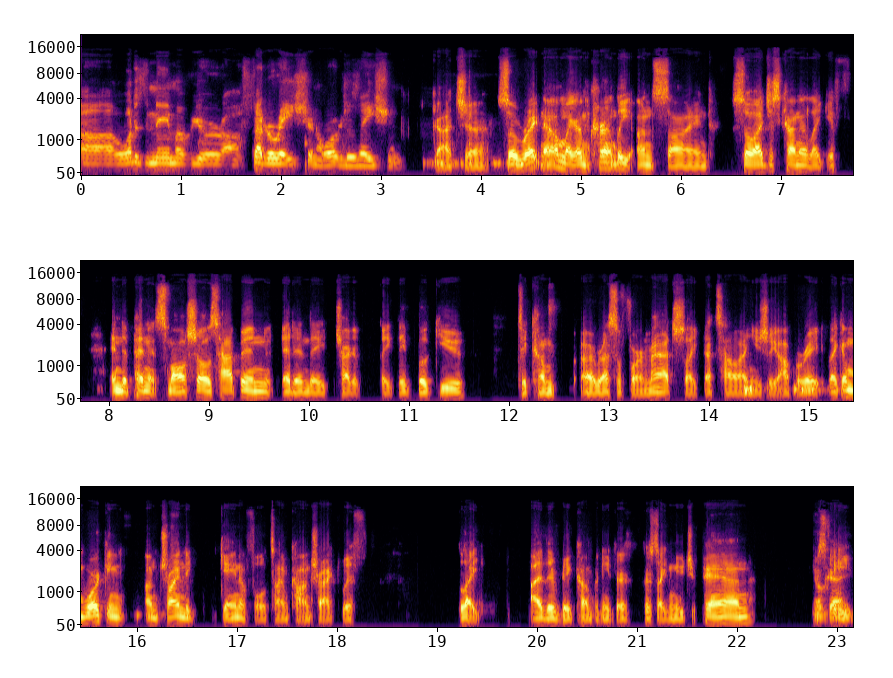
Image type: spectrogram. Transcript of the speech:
uh what is the name of your uh, federation or organization? Gotcha. So right now, I'm like I'm currently unsigned. So I just kind of like if independent small shows happen and then they try to like they book you to come uh, wrestle for a match. Like that's how I usually operate. Like I'm working. I'm trying to gain a full time contract with like either big company. There's there's like New Japan, Okay.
